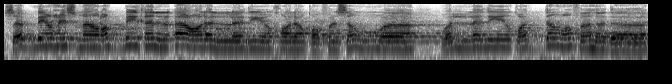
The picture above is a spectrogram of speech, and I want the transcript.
سبح اسم ربك الأعلى الذي خلق فسوى والذي قدر فهدى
